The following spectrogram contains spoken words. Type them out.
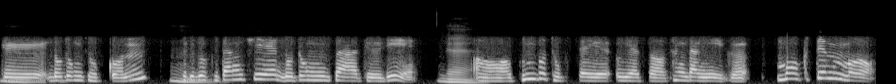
그 노동 조건 음. 그리고 그 당시에 노동자들이 예. 어, 군부 독재에 의해서 상당히 그, 뭐, 그때는 뭐,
